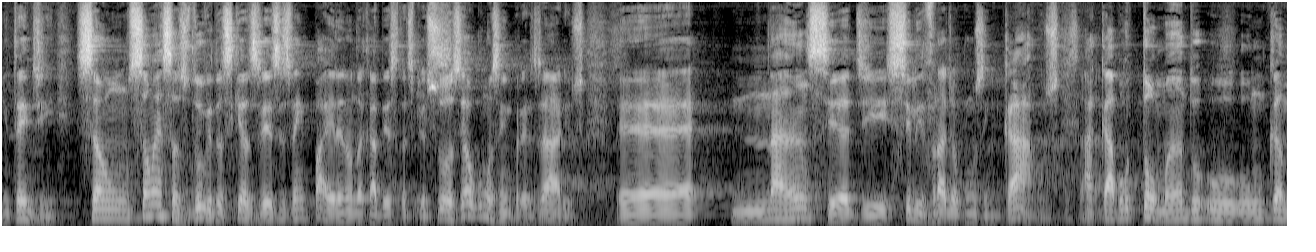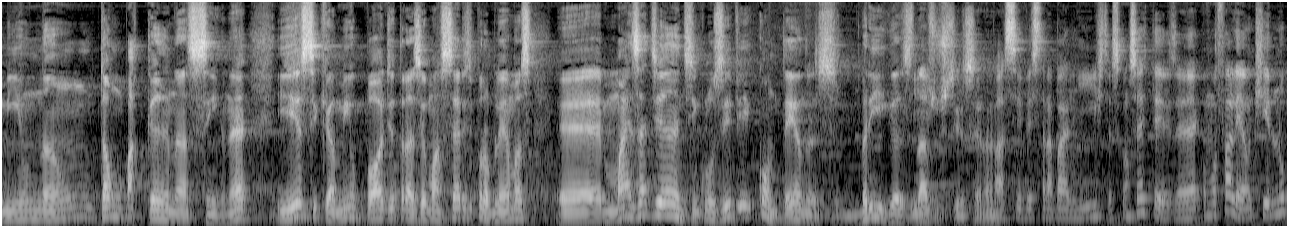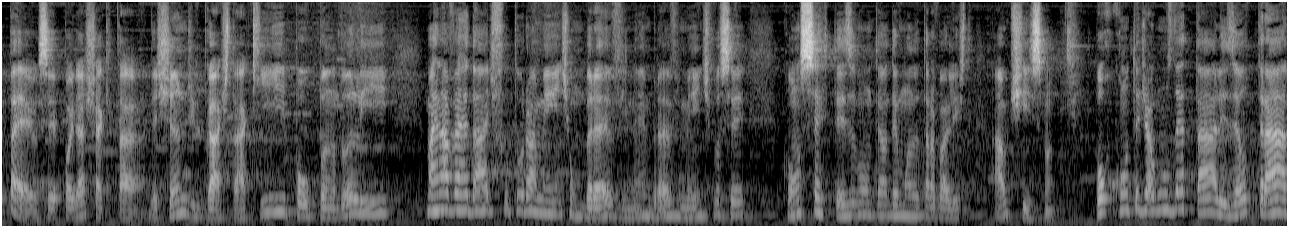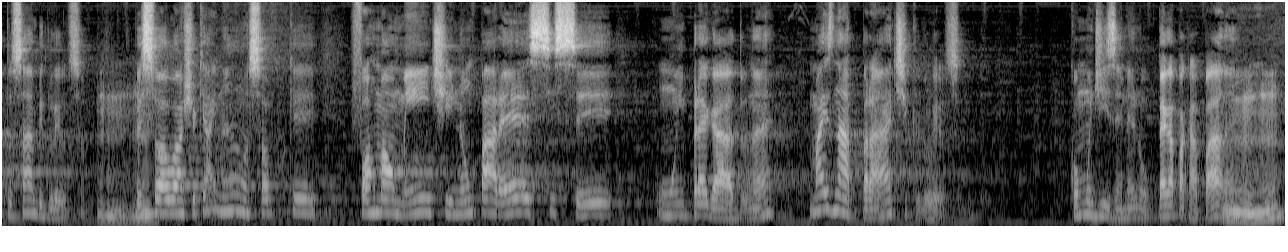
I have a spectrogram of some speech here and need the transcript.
Entendi. São, são essas dúvidas que às vezes vêm pairando na cabeça das pessoas Isso. e alguns empresários. É na ânsia de se livrar de alguns encargos, Exatamente. acabam tomando o, um caminho não tão bacana assim, né? E esse caminho pode trazer uma série de problemas é, mais adiante, inclusive contendas, brigas e na justiça, né? Passíveis trabalhistas, com certeza. É como eu falei, é um tiro no pé. Você pode achar que está deixando de gastar aqui, poupando ali, mas na verdade, futuramente, um breve, né? Brevemente, você com certeza vão ter uma demanda trabalhista altíssima por conta de alguns detalhes. É o trato, sabe, Gleudson? Uhum. O pessoal acha que, ai, não, é só porque formalmente não parece ser um empregado, né? Mas na prática, Gleudson, como dizem, né, no pega para capar, né? Uhum.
